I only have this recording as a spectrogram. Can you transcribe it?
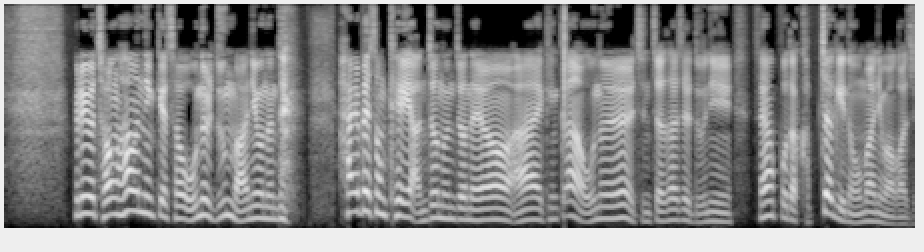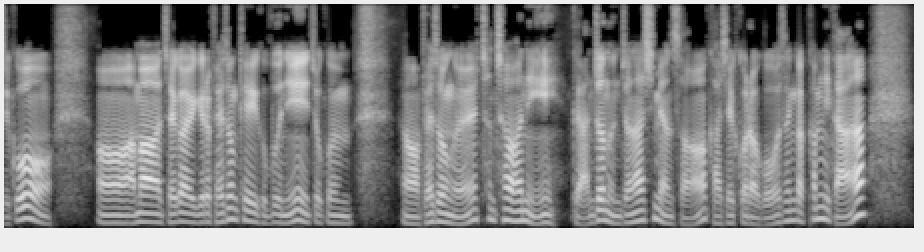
그리고 정하은님께서 오늘 눈 많이 오는데 할배송 K 안전운전해요. 아, 그러니까 오늘 진짜 사실 눈이 생각보다 갑자기 너무 많이 와가지고 어 아마 제가 알기로 배송 K 그분이 조금 어, 배송을 천천히 그 안전 운전하시면서 가실 거라고 생각합니다.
